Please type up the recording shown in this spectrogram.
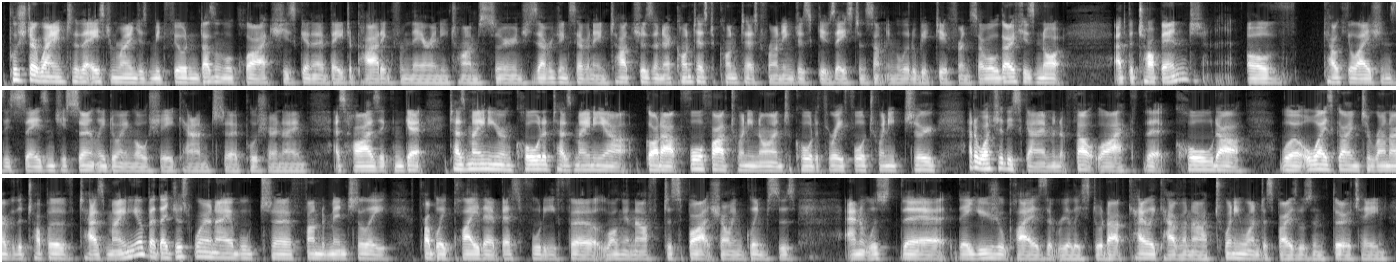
pushed her way into the Eastern Rangers midfield and doesn't look like she's going to be departing from there anytime soon. She's averaging 17 touches, and her contest to contest running just gives Eastern something a little bit different. So, although she's not at the top end of calculations this season. She's certainly doing all she can to push her name as high as it can get. Tasmania and Calder. Tasmania got up 4 5 29 to Calder 3 4 22. Had a watch of this game and it felt like that Calder were always going to run over the top of Tasmania, but they just weren't able to fundamentally probably play their best footy for long enough despite showing glimpses and it was their their usual players that really stood up. Kaylee Kavanagh, 21 disposals and 13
